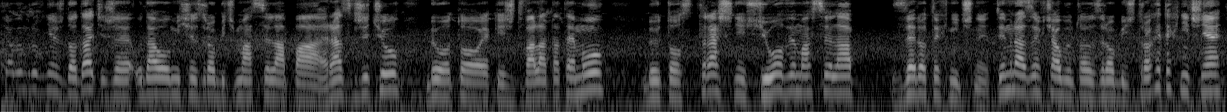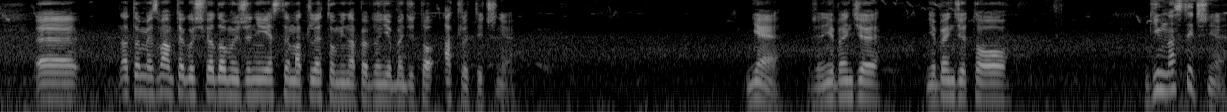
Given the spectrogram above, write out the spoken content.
Chciałbym również dodać, że udało mi się zrobić masy lapa raz w życiu. Było to jakieś dwa lata temu. Był to strasznie siłowy masy lap, zero techniczny. Tym razem chciałbym to zrobić trochę technicznie. E, natomiast mam tego świadomość, że nie jestem atletą i na pewno nie będzie to atletycznie. Nie, że nie będzie, nie będzie to gimnastycznie.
